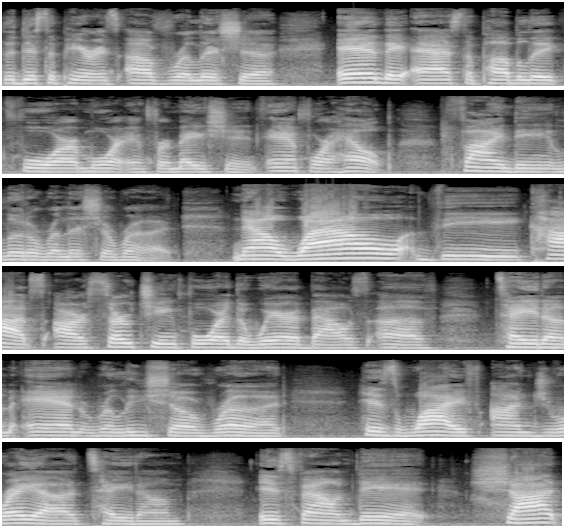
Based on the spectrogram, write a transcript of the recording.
the disappearance of Relisha and they ask the public for more information and for help finding little Relisha Rudd. Now, while the cops are searching for the whereabouts of Tatum and Relisha Rudd, his wife, Andrea Tatum, is found dead, shot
